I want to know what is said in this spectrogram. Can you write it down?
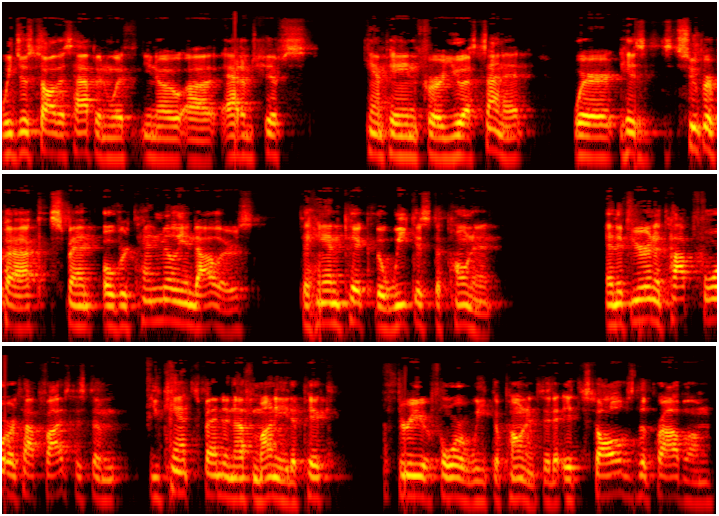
we just saw this happen with you know uh, Adam Schiff's campaign for U.S. Senate, where his super PAC spent over ten million dollars to handpick the weakest opponent. And if you're in a top four or top five system, you can't spend enough money to pick three or four weak opponents. It, it solves the problem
